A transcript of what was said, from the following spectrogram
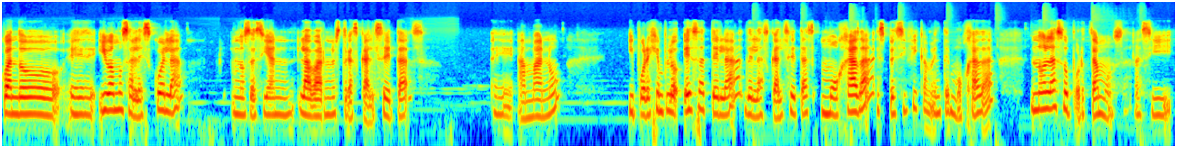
Cuando eh, íbamos a la escuela, nos hacían lavar nuestras calcetas eh, a mano y, por ejemplo, esa tela de las calcetas mojada, específicamente mojada, no la soportamos, así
